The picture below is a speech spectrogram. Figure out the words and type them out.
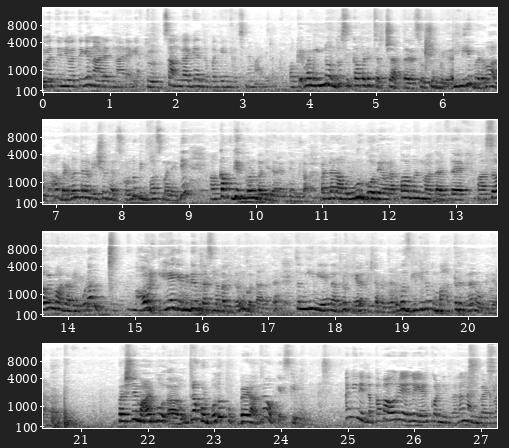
ಇವತ್ತಿನ ಇವತ್ತಿಗೆ ನಾಳೆ ನಾಳೆಗೆ. ಸೊ ಹಂಗಾಗಿ ಅದ್ರ ಬಗ್ಗೆ ಏನು ಯೋಚನೆ ಮಾಡಿಲ್ಲ. ಓಕೆ ಮ್ಯಾಮ್ ಇನ್ನೊಂದು ಸಿಕ್ಕಾಪಟ್ಟೆ ಚರ್ಚೆ ಆಗ್ತಾ ಇದೆ ಸೋಷಿಯಲ್ ಮೀಡಿಯಾ ಇಲ್ಲಿ ಬಡವ ಅಲ್ಲ ಬಡವಂತರ ವೇಷ ಧರಿಸ್ಕೊಂಡು ಬಿಗ್ ಬಾಸ್ ಮನೆಯಲ್ಲಿ ಕಪ್ ಗೆದ್ಕೊಂಡು ಬಂದಿದ್ದಾರೆ ಅಂತ ಹೇಳ್ಬಿಟ್ಟು. ಬಟ್ ನಾನು ಅವ್ರ ಊರ್ಗೆ ಹೋದೆ ಅವ್ರ ಅಪ್ಪ ಅಮ್ಮನ ಮಾತಾಡ್ತೆ ಸರ್ವೆ ಮಾಡಿದಾಗ್ಲೂ ಕೂಡ ಅವ್ರು ಹೇಗೆ ಮಿಡಲ್ ಕ್ಲಾಸ್ನ ಬಂದಿದ್ದು ಅಂತ ಗೊತ್ತಾಗುತ್ತೆ. ಸೊ ನೀವ್ ಏನಾದ್ರೂ ಹೇಳಕ್ ಇಷ್ಟಪಡ್ತೀರಾ? ಬಿಕಾಸ್ ಗಿಲ್ಲಿನ ತುಂಬಾ ಹತ್ತಿರದಿಂದ ನೋಡಿದೀರಾ ಪ್ರಶ್ನೆ ಮಾಡ್ಬೋದು ಉತ್ತರ ಕೊಡ್ಬೋದು ಬೇಡ ಅಂದ್ರೆ ಓಕೆ ಸ್ಕಿಪ್ ಹಂಗೇನಿಲ್ಲ ಪಾಪ ಅವರು ಎಲ್ಲ ಹೇಳ್ಕೊಂಡಿಲ್ವಲ್ಲ ನಾನು ಬಡವ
